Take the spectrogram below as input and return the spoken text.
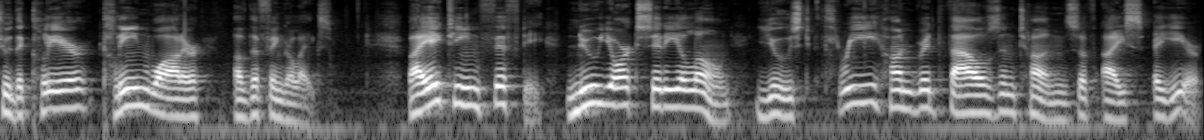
to the clear, clean water of the Finger Lakes. By 1850, New York City alone used 300,000 tons of ice a year.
